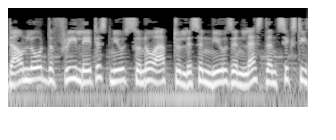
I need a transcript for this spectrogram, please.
Download the free latest news Suno app to listen news in less than 60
